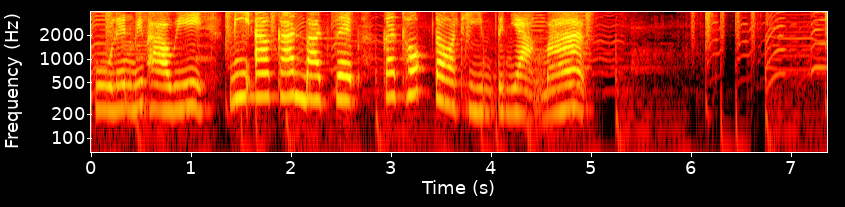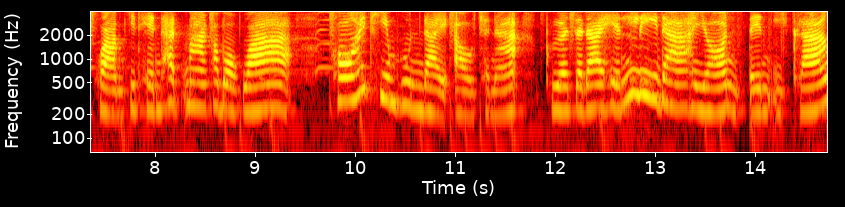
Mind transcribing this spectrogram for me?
ผู้เล่นวิภาวี มีอาการบาดเจ็บกระทบต่อทีมเป็นอย่างมาก ความคิดเห็นถัดมาค่ะบอกว่า ขอให้ทีมฮุนไดเอาชนะ เพื่อจะได้เห็นลีดาฮยอนเต้นอีกครั้ง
